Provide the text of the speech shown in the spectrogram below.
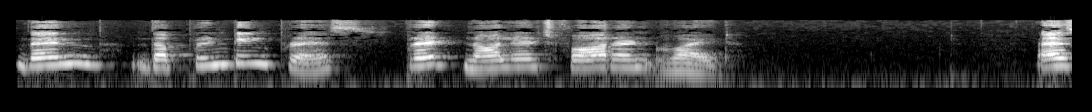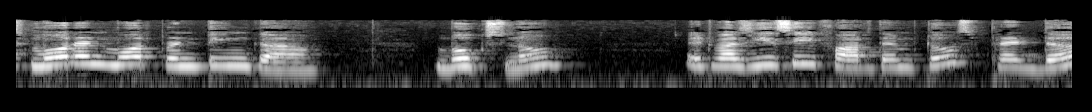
Then the printing press spread knowledge far and wide. As more and more printing uh, books, no, it was easy for them to spread the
